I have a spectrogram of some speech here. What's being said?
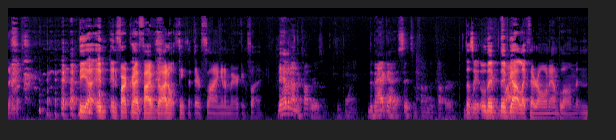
Never mind. the uh, in, in Far Cry Five though I don't think that they're flying an American flag. They have it on the cover. Is the point? The bad guy sits in front of the cover. Does he? it? the Well, they've they've flag. got like their own emblem and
